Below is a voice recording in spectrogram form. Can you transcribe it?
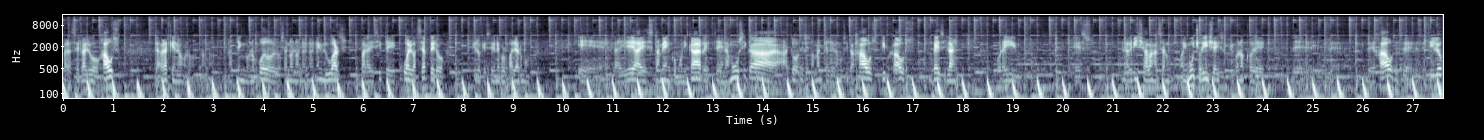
para hacer algo house. La verdad que no puedo, o sea, no, no, no, no hay lugar para decirte cuál va a ser, pero creo que se viene por Palermo. Eh, la idea es también comunicar este, la música a todos esos amantes de la música house, deep house, bassline. Por ahí es la grilla, van a ser, hay muchos DJs que conozco de, de, house, de ese, estilo,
